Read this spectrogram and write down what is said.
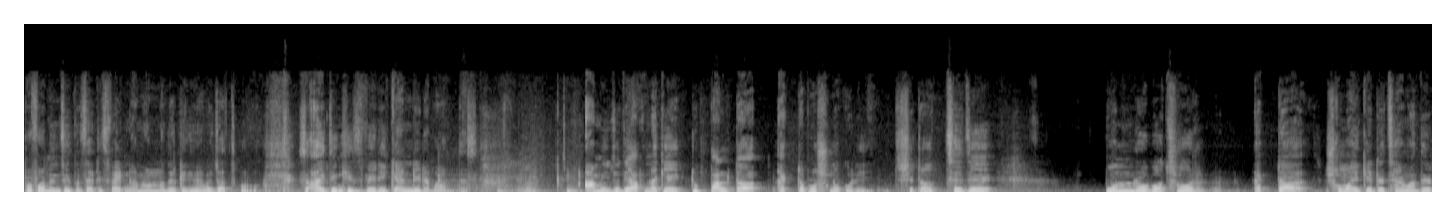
পারফরমেন্সে তো স্যাটিসফাইড না। আমি অন্যদেরকে কীভাবে জাজ করব? So I think he is very candid about this আমি যদি আপনাকে একটু পাল্টা একটা প্রশ্ন করি, সেটা হচ্ছে যে, পনেরো বছর একটা সময় কেটেছে আমাদের।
